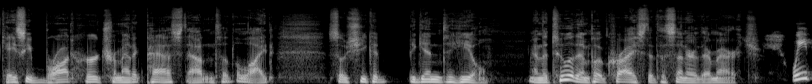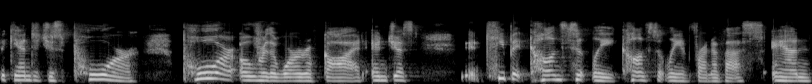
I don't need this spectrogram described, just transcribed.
Casey brought her traumatic past out into the light so she could begin to heal. And the two of them put Christ at the center of their marriage. We began to just pour, pour over the Word of God and just keep it constantly, constantly in front of us and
